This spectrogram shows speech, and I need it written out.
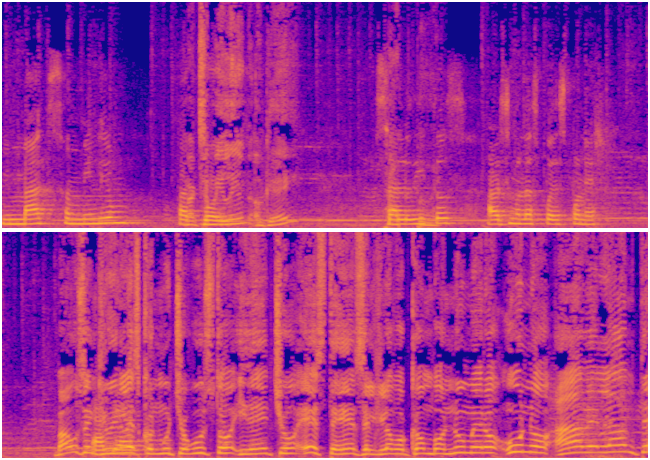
y Maximilian Fat Boy. Maximilian, ok. Saluditos, a ver si me las puedes poner. Vamos a incluirles con mucho gusto y de hecho este es el Globo Combo número uno. ¡Adelante!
